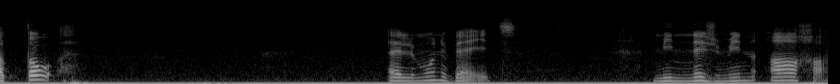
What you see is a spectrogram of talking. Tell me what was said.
الضوء المنبعث من نجم آخر.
